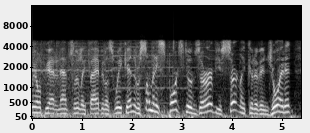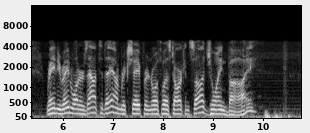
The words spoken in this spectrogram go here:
We hope you had an absolutely fabulous weekend. There were so many sports to observe. You certainly could have enjoyed it. Randy Rainwater's out today. I'm Rick Schaefer in Northwest Arkansas, joined by.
